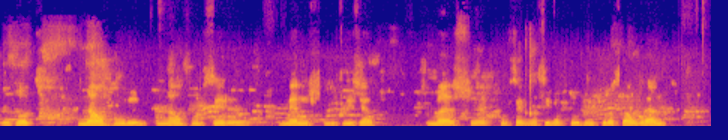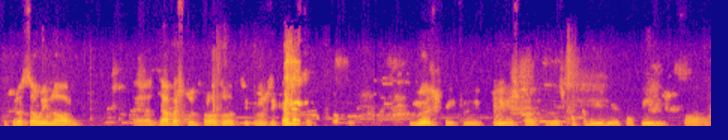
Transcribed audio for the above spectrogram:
dos outros, não por, não por ser menos inteligente, mas eh, por ser, acima de tudo, um coração grande, um coração enorme. Uh, davas tudo para os outros e prejudicavas-te E hoje fico feliz com te com família, com filhos, com,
